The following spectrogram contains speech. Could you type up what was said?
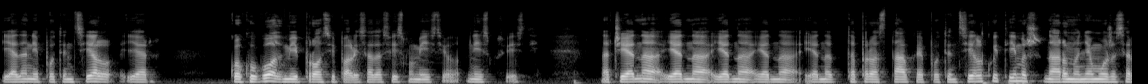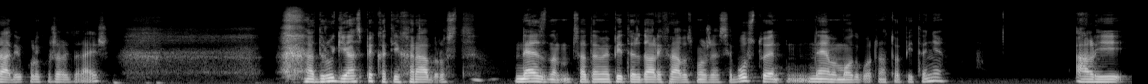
Jedan je potencijal jer koliko god mi prosipali sada svi smo mi isti, nismo svi isti. Znači jedna, jedna, jedna, jedna, jedna ta prva stavka je potencijal koji ti imaš, naravno njemu može se radi ukoliko želiš da radiš. A drugi aspekt je hrabrost. Ne znam, sada me pitaš da li hrabrost može da se boostuje, nemam odgovor na to pitanje, ali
